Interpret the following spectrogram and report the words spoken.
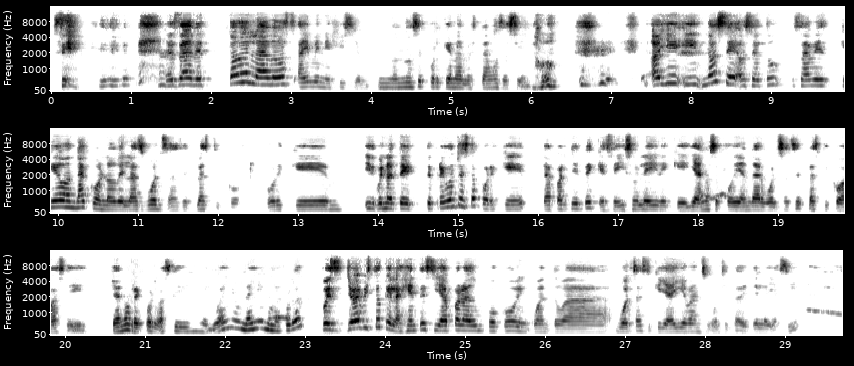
Sí, o sea, de todos lados hay beneficio. No, no sé por qué no lo estamos haciendo. Oye, y no sé, o sea, tú sabes qué onda con lo de las bolsas de plástico, porque, y bueno, te, te pregunto esto porque a partir de que se hizo ley de que ya no se podían dar bolsas de plástico hace, ya no recuerdo, hace medio año, un año, no me acuerdo, pues yo he visto que la gente sí ha parado un poco en cuanto a bolsas y que ya llevan su bolsita de tela y así,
